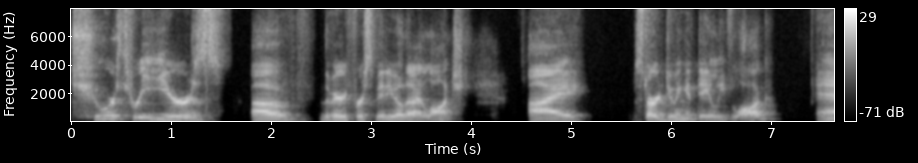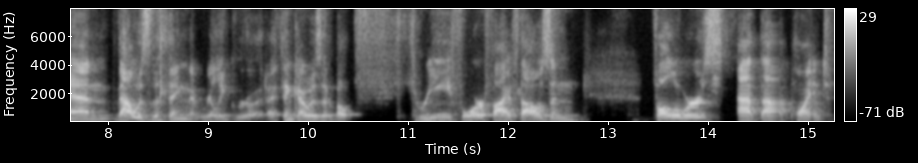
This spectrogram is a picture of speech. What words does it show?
two or three years of the very first video that I launched, I started doing a daily vlog. And that was the thing that really grew it. I think I was at about three, four, five thousand followers at that point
